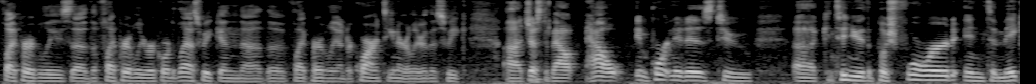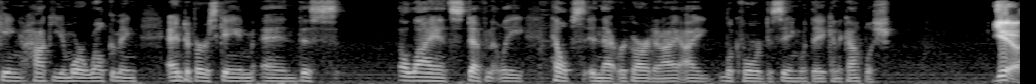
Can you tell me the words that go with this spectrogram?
Fly Hyperboles, uh, the Fly Hyperbole recorded last week and uh, the Fly Hyperbole under quarantine earlier this week, uh, just about how important it is to uh, continue the push forward into making hockey a more welcoming and diverse game. And this alliance definitely helps in that regard. And I, I look forward to seeing what they can accomplish. Yeah,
